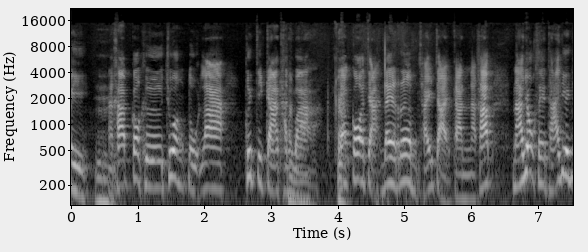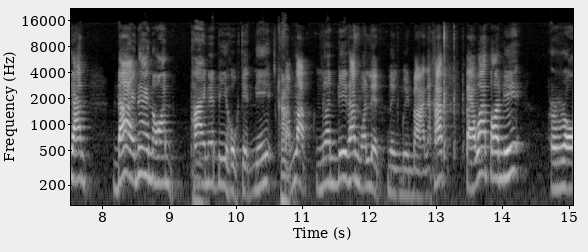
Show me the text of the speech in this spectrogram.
ปีอืมนะครับ ก็คือช่วงตุลาพฤศจิกาธันวาธันวาครับแล้วก็จะได้เริ่มใช้จ่ายกันนะครับ นายกเศรษฐายืนยันได้แน่นอนภายในปี 67 นี้ครับสำหรับเงินดิจิทัลวอลเล็ต10,000 บาทนะครับ แต่ว่าตอนนี้ รอ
